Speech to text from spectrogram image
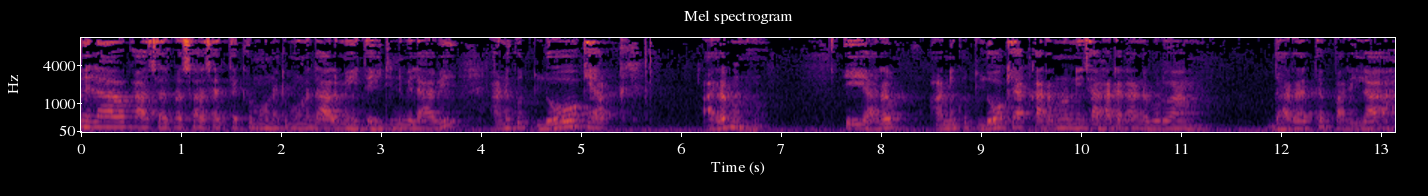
වෙලාවක ආස්වාද ප්‍රසවාසයත් එක්ක මොනට මොන දාලම හිත හිටින වෙලාවේ අනිකුත් ලෝකයක් අරමුණු ඒ අර අනිකුත් ලෝකයක් අරමුණු නිසා හට ගන්න පුළුවන් දරත පරිලාහ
